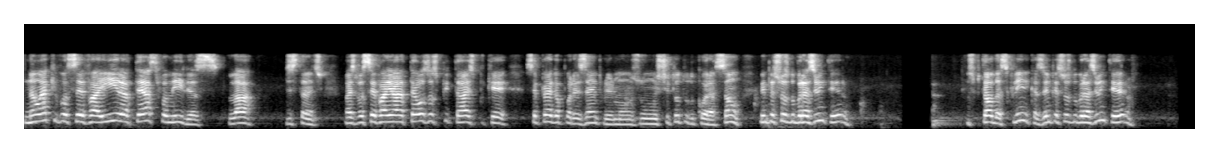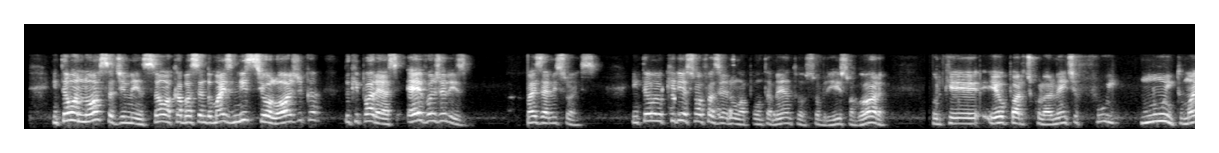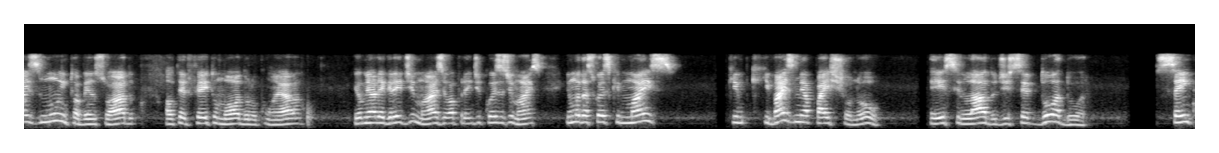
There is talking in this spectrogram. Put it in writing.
Não é que você vai ir até as famílias lá distante. Mas você vai até os hospitais, porque você pega, por exemplo, irmãos, um Instituto do Coração, vem pessoas do Brasil inteiro. Hospital das Clínicas, vem pessoas do Brasil inteiro. Então a nossa dimensão acaba sendo mais missiológica do que parece. É evangelismo, mas é missões. Então eu queria só fazer um apontamento sobre isso agora, porque eu particularmente fui muito, mas muito abençoado ao ter feito o um módulo com ela. Eu me alegrei demais, eu aprendi coisas demais. E uma das coisas que mais que, que mais me apaixonou é esse lado de ser doador, sem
